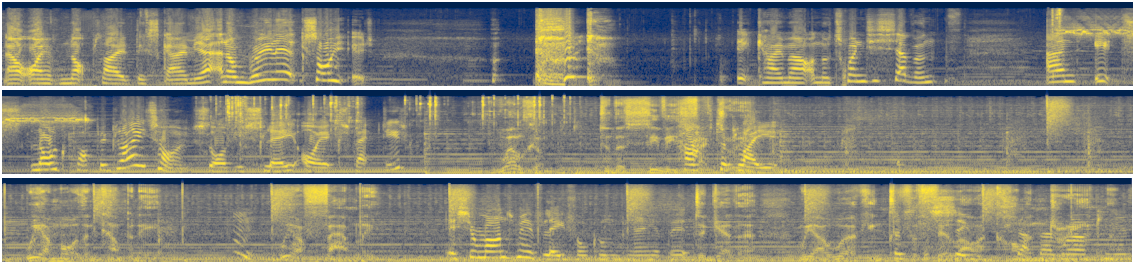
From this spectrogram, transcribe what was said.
Now I have not played this game yet and I'm really excited. it came out on the 27th and it's like Poppy Playtime so obviously I expected Welcome to the Sivi have Factory. to play it. We are more than company. Hmm. We are family. This reminds me of Lethal Company a bit. Together, we are working to fulfill our common dream.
